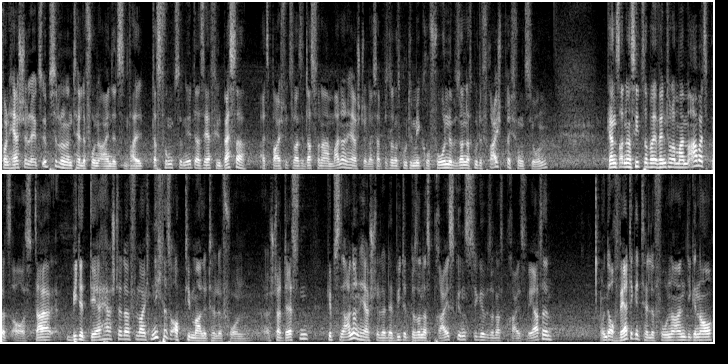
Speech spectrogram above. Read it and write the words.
von Hersteller XY ein Telefon einsetzen, weil das funktioniert da sehr viel besser als beispielsweise das von einem anderen Hersteller. Es hat besonders gute Mikrofone, besonders gute Freisprechfunktionen. Ganz anders sieht es aber eventuell an meinem Arbeitsplatz aus. Da bietet der Hersteller vielleicht nicht das optimale Telefon. Stattdessen gibt es einen anderen Hersteller, der bietet besonders preisgünstige, besonders preiswerte und auch wertige Telefone an, die genau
